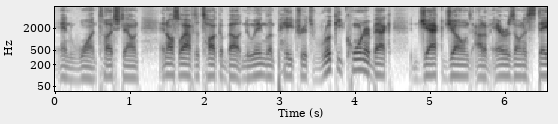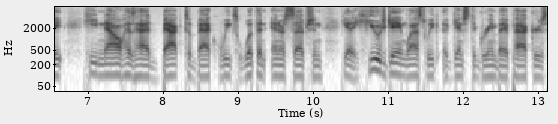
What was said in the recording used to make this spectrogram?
and one touchdown. And also, I have to talk about New England Patriots rookie cornerback Jack Jones out of Arizona State. He now has had back to back weeks with an interception. He had a huge game last week against the Green Bay Packers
